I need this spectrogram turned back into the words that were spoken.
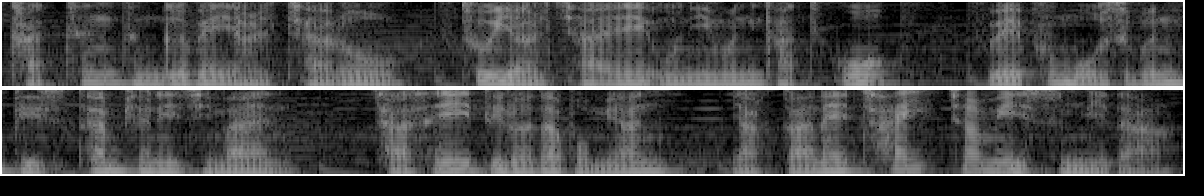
같은 등급의 열차로 두 열차의 운임은 같고 외부 모습은 비슷한 편이지만 자세히 들여다보면 약간의 차이점이 있습니다.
